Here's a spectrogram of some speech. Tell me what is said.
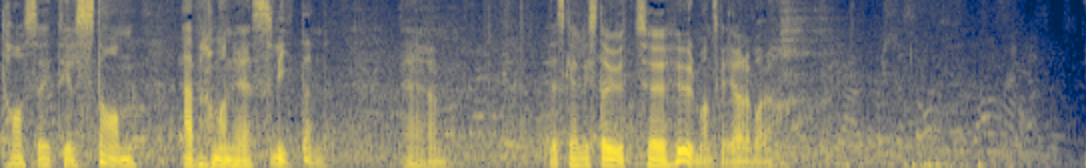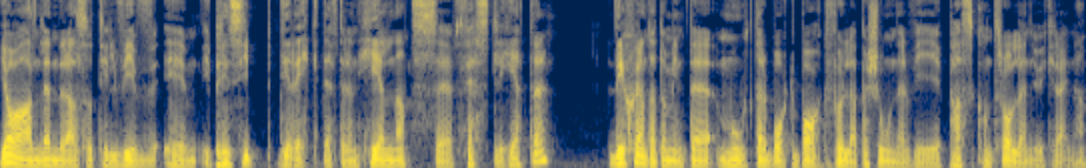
ta sig till stan även om man är sliten. Ehm, det ska jag lista ut eh, hur man ska göra bara. Jag anländer alltså till Viv eh, i princip direkt efter en hel natts eh, festligheter. Det är skönt att de inte motar bort bakfulla personer vid passkontrollen i Ukraina.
